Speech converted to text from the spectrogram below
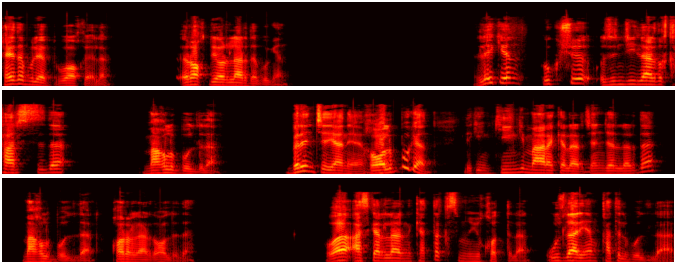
Qayerda bo'lyapti bu voqealar? Iroq diyorlarida bo'lgan. Lekin u kishi zinjiylarni qarshisida mag'lub bo'ldilar. Birinchi ya'ni g'olib bo'lgan lekin keyingi ma'rakalar janjallarda mag'lub bo'ldilar qoralarni oldida. Va askarlarni katta qismini yo'qotdilar. O'zlari ham qatl bo'ldilar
